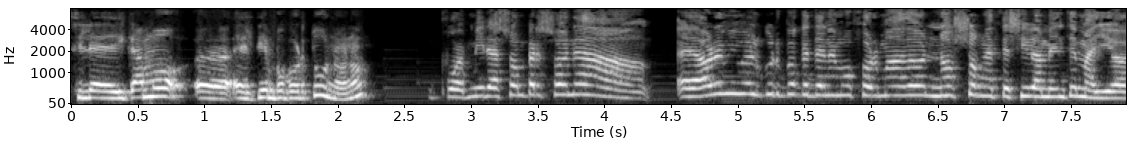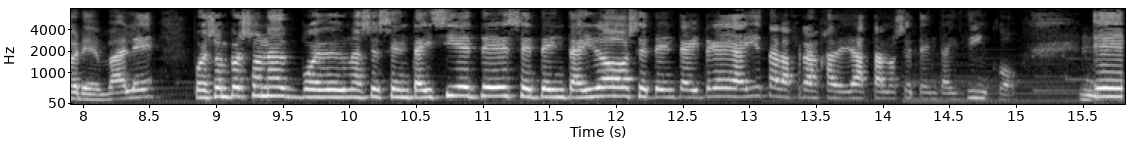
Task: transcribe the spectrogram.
si le dedicamos eh, el tiempo oportuno, ¿no? Pues mira, son personas, eh, ahora mismo el grupo que tenemos formado no son excesivamente mayores, ¿vale? Pues son personas pues de unas 67, 72, 73, ahí está la franja de edad, hasta los 75. Mm. Eh,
